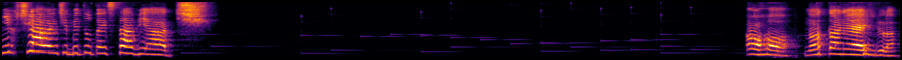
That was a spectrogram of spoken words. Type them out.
Nie chciałem ciebie tutaj stawiać! Oho, no to nieźle.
